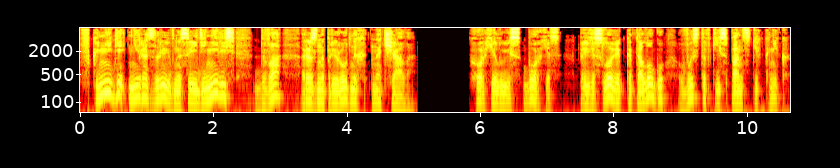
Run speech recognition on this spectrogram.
в книге неразрывно соединились два разноприродных начала. Хорхе Луис Борхес. Предисловие к каталогу выставки испанских книг.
